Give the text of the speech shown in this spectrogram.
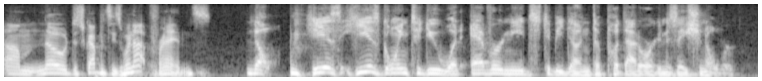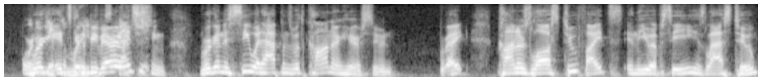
um, no discrepancies. We're not friends. No, he is. He is going to do whatever needs to be done to put that organization over. Or We're, get it's going to be very That's it. interesting. We're going to see what happens with Conor here soon, right? Conor's lost two fights in the UFC, his last two.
